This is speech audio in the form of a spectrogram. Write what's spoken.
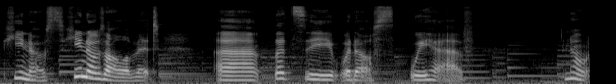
He knows. He knows all of it. Uh, let's see what else we have. No,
